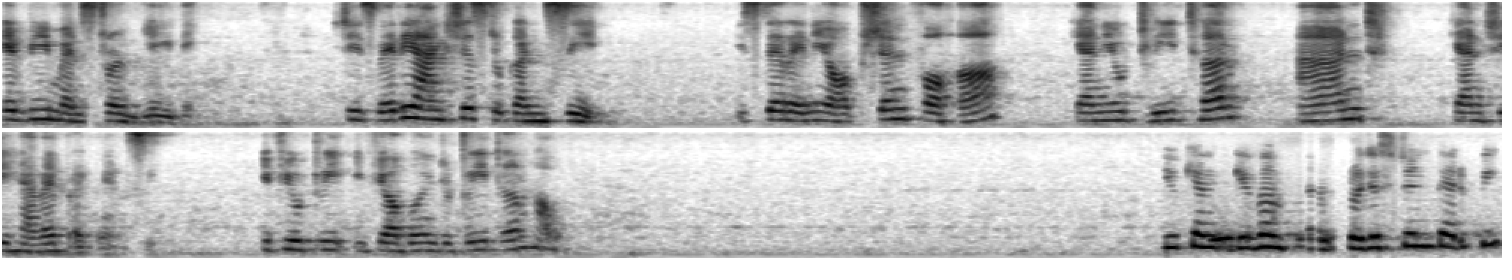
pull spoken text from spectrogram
heavy menstrual bleeding. She is very anxious to conceive. Is there any option for her? Can you treat her and can she have a pregnancy? If you treat, if you are going to treat her, how? You can give a uh, progestin therapy.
